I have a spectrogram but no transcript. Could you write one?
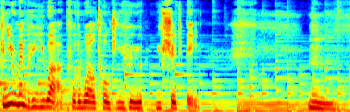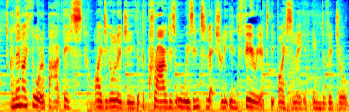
Can you remember who you were before the world told you who you should be? Mm. And then I thought about this ideology that the crowd is always intellectually inferior to the isolated individual.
